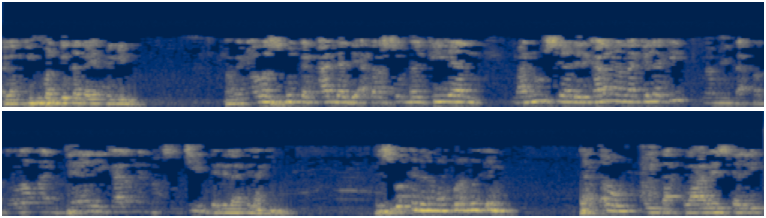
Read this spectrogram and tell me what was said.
Dalam kehidupan kita kayak begini. Makanya Allah sebutkan ada di antara sebagian manusia dari kalangan laki-laki meminta pertolongan dari kalangan maksud jin dari laki-laki. Disebutkan dalam Al-Quran. Tidak tahu minta laris dari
